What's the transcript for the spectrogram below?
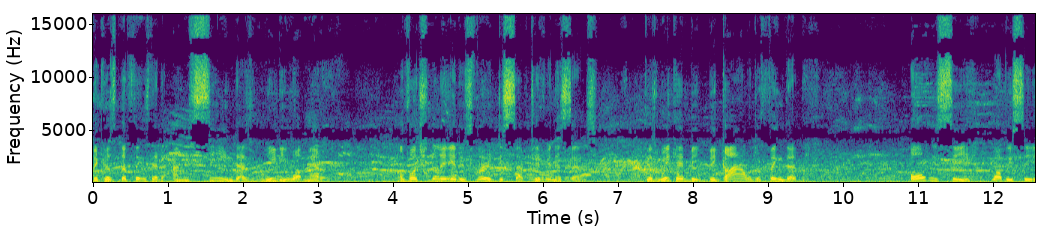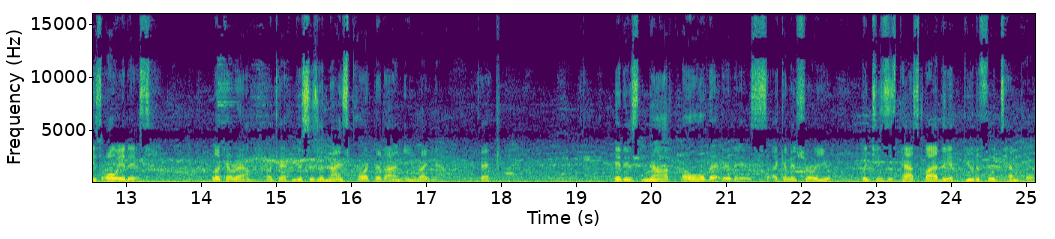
because the things that are unseen that's really what matter. Unfortunately, it is very deceptive in a sense because we can be beguiled to think that all we see, what we see is all it is. Look around, okay? This is a nice park that I'm in right now, okay? It is not all that it is, I can assure you. When Jesus passed by the beautiful temple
